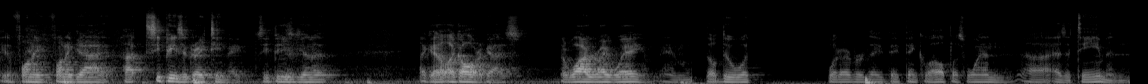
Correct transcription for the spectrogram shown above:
He's a funny, funny guy. Uh, CP's a great teammate. CP's gonna, like like all our guys, they're wired the right way, and they'll do what, whatever they, they think will help us win uh, as a team, and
